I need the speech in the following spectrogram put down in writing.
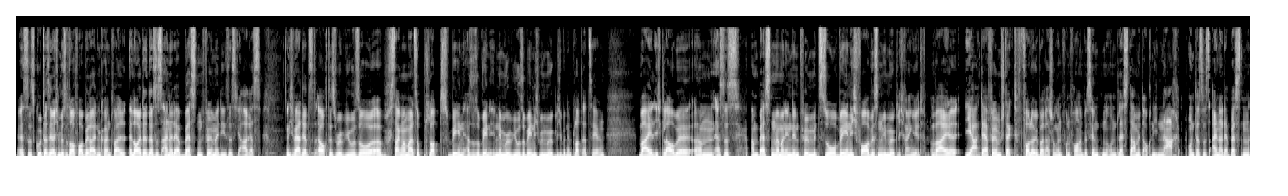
es ist gut, dass ihr euch ein bisschen darauf vorbereiten könnt, weil Leute, das ist einer der besten Filme dieses Jahres. Ich werde jetzt auch das Review so, äh, sagen wir mal, so Plot, wen, also so wenig in dem Review so wenig wie möglich über den Plot erzählen, weil ich glaube, ähm, es ist am besten, wenn man in den Film mit so wenig Vorwissen wie möglich reingeht. Weil, ja, der Film steckt voller Überraschungen von vorne bis hinten und lässt damit auch nie nach. Und das ist einer der besten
